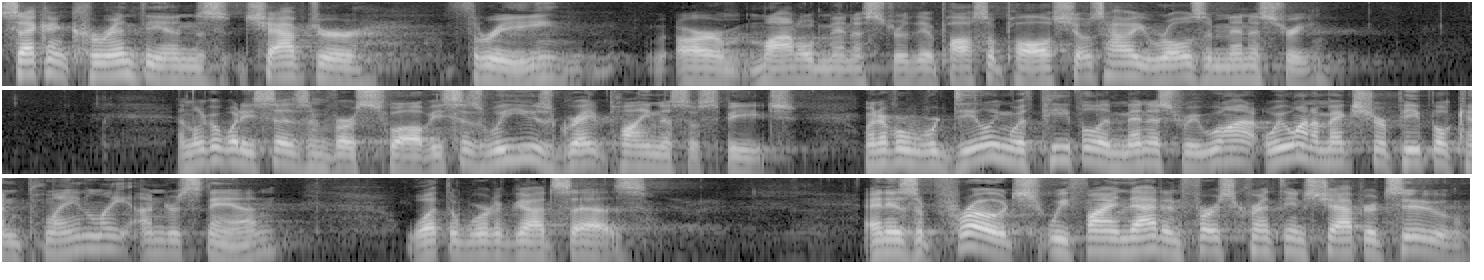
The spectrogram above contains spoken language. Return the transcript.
Second Corinthians chapter 3, our model minister, the Apostle Paul, shows how he rolls in ministry. And look at what he says in verse 12. He says, We use great plainness of speech. Whenever we're dealing with people in ministry, we want, we want to make sure people can plainly understand what the Word of God says. And his approach, we find that in 1 Corinthians chapter 2.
